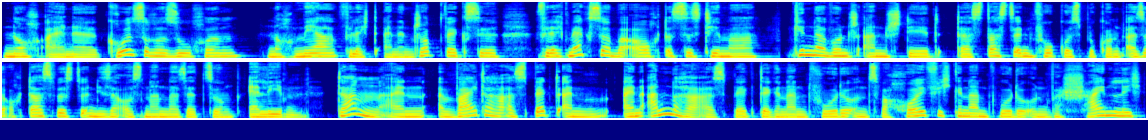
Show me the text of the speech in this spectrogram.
noch eine größere Suche, noch mehr, vielleicht einen Jobwechsel. Vielleicht merkst du aber auch, dass das Thema Kinderwunsch ansteht, dass das den Fokus bekommt. Also auch das wirst du in dieser Auseinandersetzung erleben. Dann ein weiterer Aspekt, ein, ein anderer Aspekt, der genannt wurde und zwar häufig genannt wurde und wahrscheinlich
